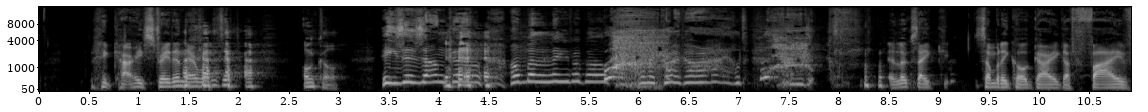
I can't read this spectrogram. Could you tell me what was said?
Gary, straight in there. What is it? Uncle. He's his uncle. Unbelievable. and a crocodile. And it looks like somebody called Gary got five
